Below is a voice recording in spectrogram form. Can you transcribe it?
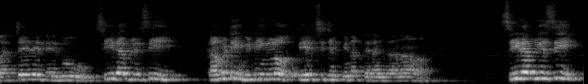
వచ్చేదే లేదు. సిడబ్ల్యూసి కమిటీ మీటింగ్లో తేల్చి చెప్పిన తెలంగాణ. సిడబ్ల్యూసి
